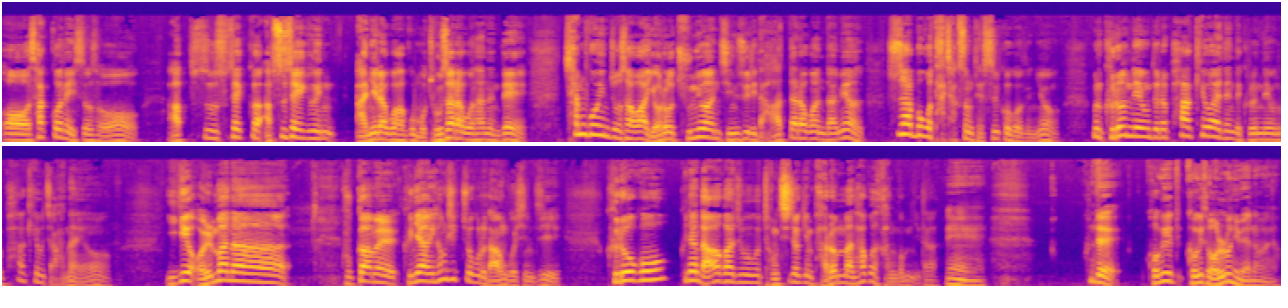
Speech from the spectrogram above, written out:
어 사건에 있어서 압수수색과 압수수색은 아니라고 하고 뭐 조사라고는 하는데 참고인 조사와 여러 중요한 진술이 나왔다라고 한다면 수사 보고 다 작성됐을 거거든요. 그럼 그런 내용들을 파악해 와야 되는데 그런 내용은 파악해 오지 않아요. 이게 얼마나 국감을 그냥 형식적으로 나온 것인지 그러고 그냥 나와가지고 정치적인 발언만 하고 간 겁니다. 예. 근데 거기 거기서 언론이 왜 나와요?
